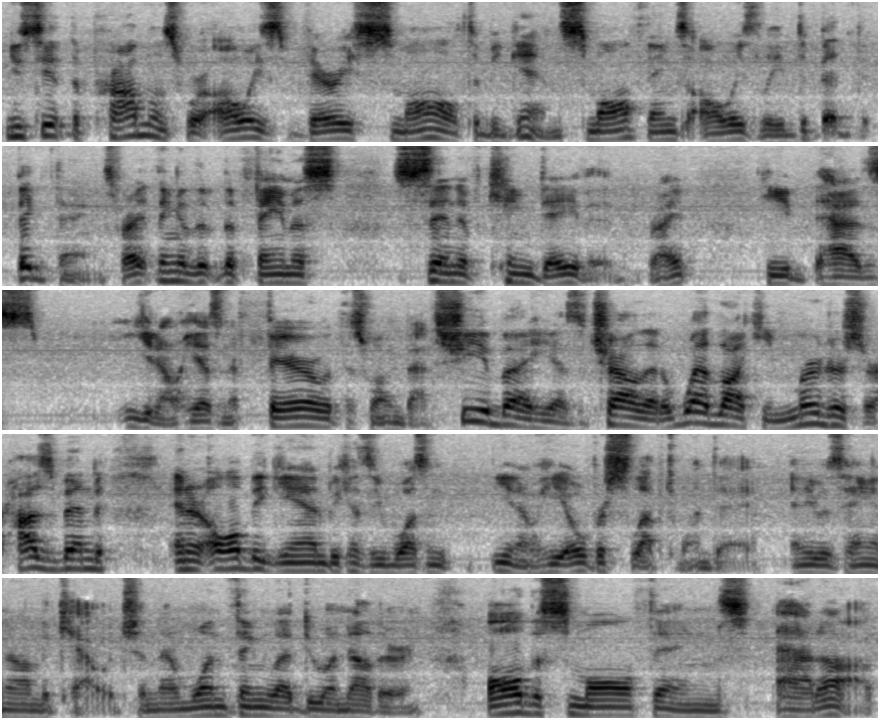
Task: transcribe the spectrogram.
you see that the problems were always very small to begin. Small things always lead to big, big things, right? Think of the, the famous sin of King David, right? He has you know, he has an affair with this woman Bathsheba. He has a child out of wedlock. He murders her husband, and it all began because he wasn't, you know, he overslept one day and he was hanging on the couch, and then one thing led to another, and all the small things add up.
